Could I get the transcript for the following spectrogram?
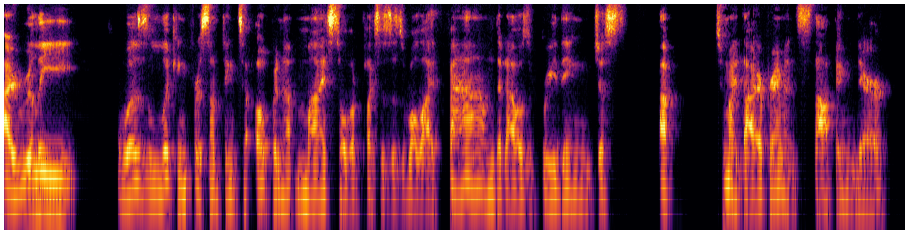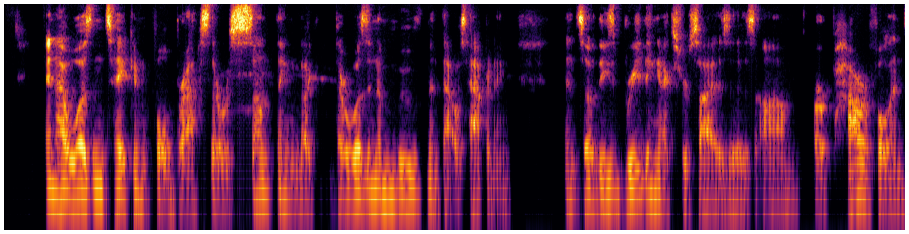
I really was looking for something to open up my solar plexus as well. I found that I was breathing just up to my diaphragm and stopping there. And I wasn't taking full breaths. There was something like there wasn't a movement that was happening. And so these breathing exercises um, are powerful and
